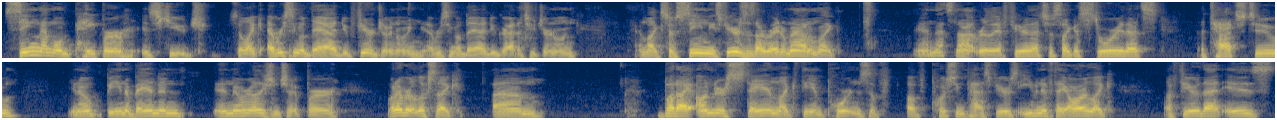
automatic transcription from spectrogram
seeing them on paper is huge. So like every single day i do fear journaling every single day i do gratitude journaling. And like so seeing these fears as i write them out i'm like man that's not really a fear that's just like a story that's attached to, you know, being abandoned in a relationship or whatever it looks like. Um, but I understand like the importance of of pushing past fears, even if they are like a fear that is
